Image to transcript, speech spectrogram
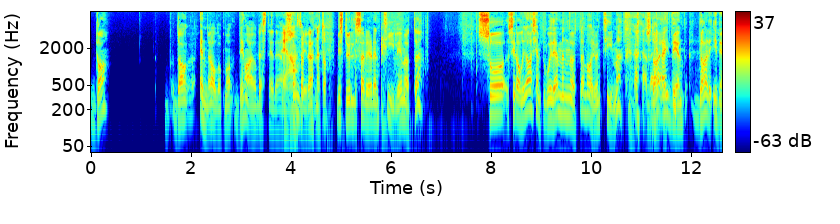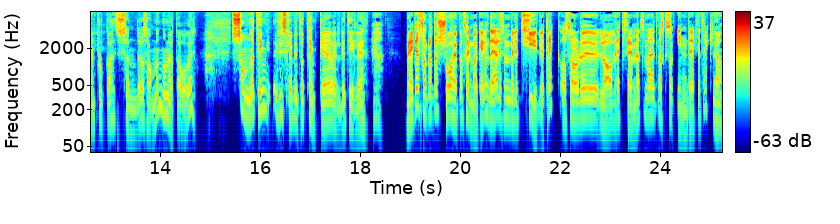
da da ender alle opp med Det var jo beste idé. Ja, sånn blir det. Nettopp. Hvis du serverer den tidlig i møtet, så sier alle ja, kjempegod idé, men møtet varer jo en time. Så da er ideen, da er ideen plukka sønder og sammen når møtet er over. Sånne ting husker jeg begynte å tenke veldig tidlig. Men det er interessant at du er så høy på selvmarkering. Det er liksom et veldig tydelig trekk. Og så har du lav rett fremhet, som er et ganske sånn indirekte trekk. Ja.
